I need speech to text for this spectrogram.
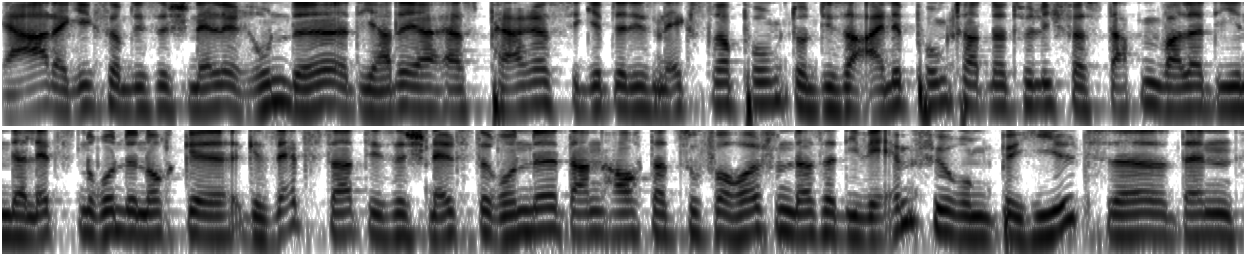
Ja, da ging es um diese schnelle Runde. Die hatte ja erst Perez, die gibt ja diesen Extrapunkt und dieser eine Punkt hat natürlich Verstappen, weil er die in der letzten Runde noch ge gesetzt hat, diese schnellste Runde, dann auch dazu verholfen, dass er die WM-Führung behielt, äh, denn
